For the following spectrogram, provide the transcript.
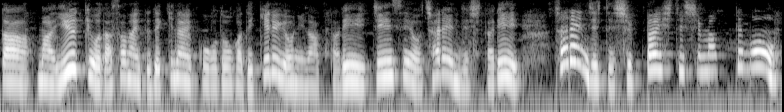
た、まあ、勇気を出さないとできない行動ができるようになったり人生をチャレンジしたりチャレンジして失敗してしまっても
